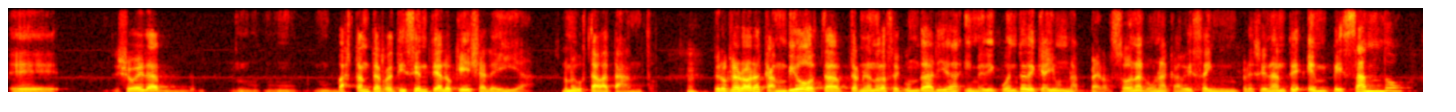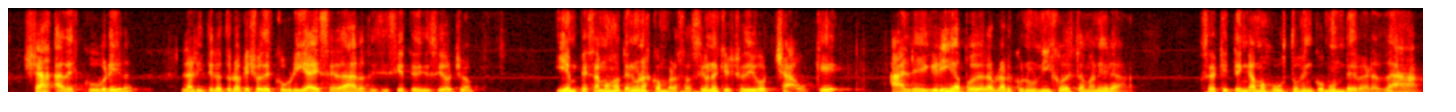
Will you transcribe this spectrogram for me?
eh, yo era bastante reticente a lo que ella leía, no me gustaba tanto. Pero claro, ahora cambió, está terminando la secundaria y me di cuenta de que hay una persona con una cabeza impresionante empezando ya a descubrir la literatura que yo descubrí a esa edad, a los 17, 18, y empezamos a tener unas conversaciones que yo digo, chau, qué alegría poder hablar con un hijo de esta manera. O sea, que tengamos gustos en común de verdad.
